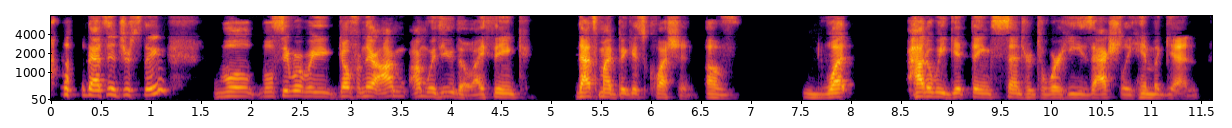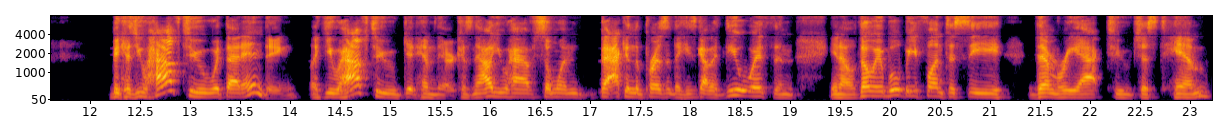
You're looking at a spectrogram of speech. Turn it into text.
that's interesting. We'll we'll see where we go from there. I'm I'm with you though. I think that's my biggest question of what how do we get things centered to where he's actually him again because you have to with that ending like you have to get him there because now you have someone back in the present that he's got to deal with and you know though it will be fun to see them react to just him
